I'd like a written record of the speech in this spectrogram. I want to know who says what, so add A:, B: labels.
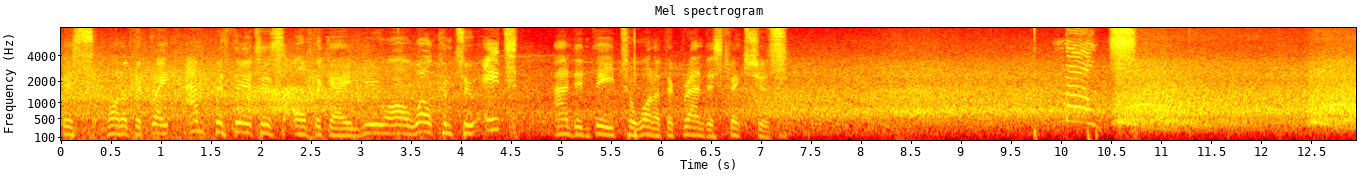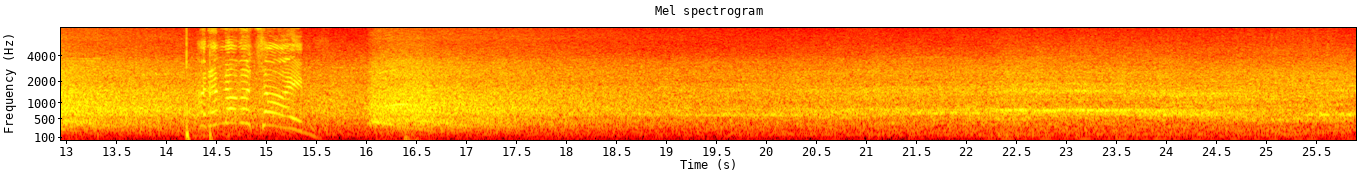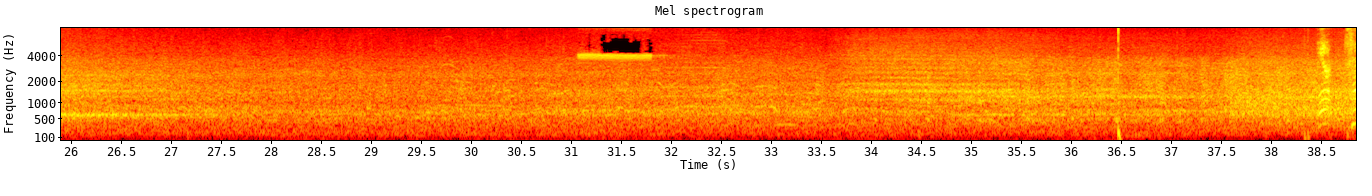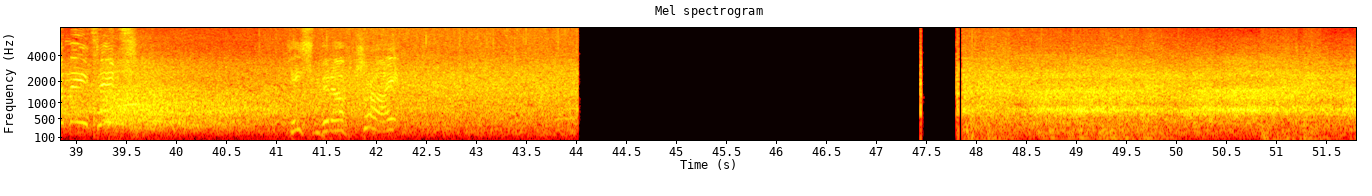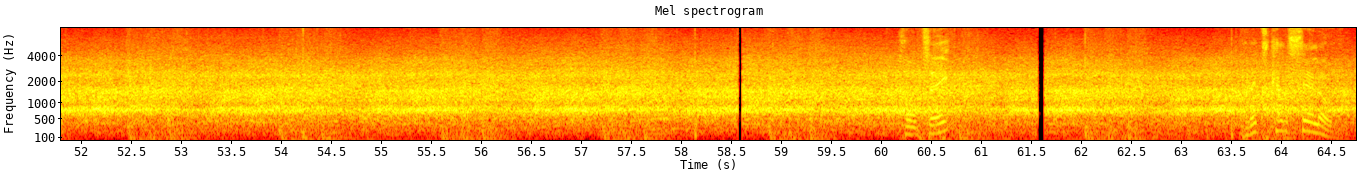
A: This one of the great amphitheatres of the game. You are welcome to it, and indeed to one of the grandest fixtures. Mount! And another time! Up to meet it! Decent enough try. Kanté. And it's Cancelo.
